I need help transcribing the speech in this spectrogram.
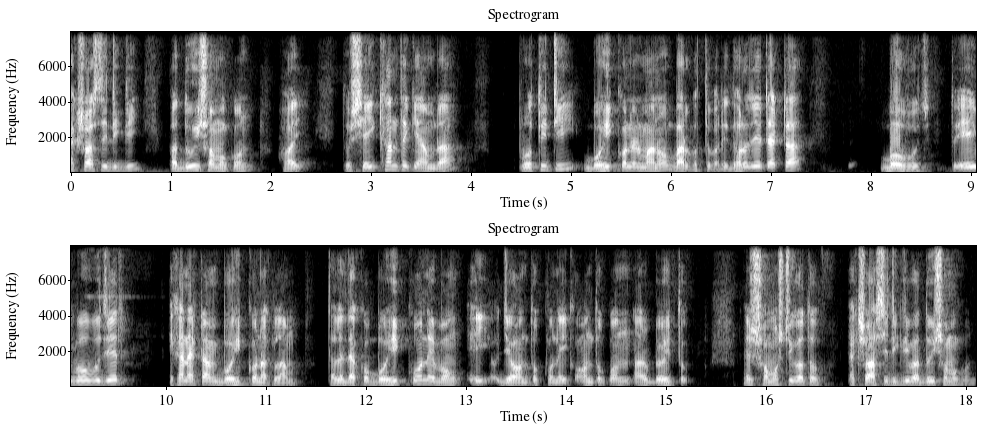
একশো আশি ডিগ্রি বা দুই সমকোণ হয়, তো সেইখান থেকে আমরা প্রতিটি বহিকোণের মানও বার করতে পারি। ধরো যে এটা একটা বহুভুজ। তো এই বহুভুজের এখানে একটা আমি বহিকোণ আঁকলাম। তাহলে দেখো বহিকোণ এবং এই যে অন্তঃকোণ, এই অন্তঃকোণ আর বহিত এর সমষ্টি কত একশো আশি ডিগ্রি বা দুই সমকোণ।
